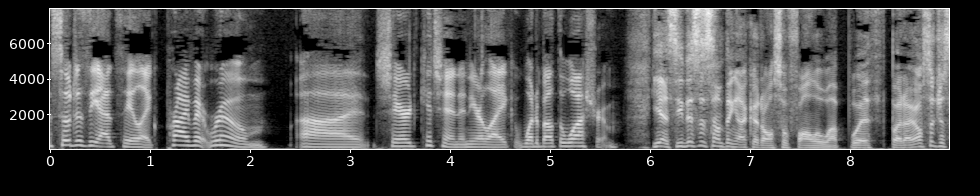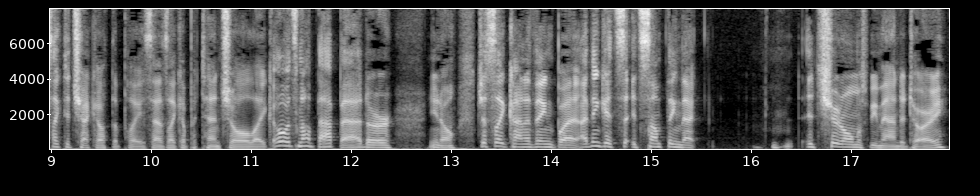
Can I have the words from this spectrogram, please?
So does the ad say like private room, uh, shared kitchen, and you're like, what about the washroom? Yeah, see, this is something I could also follow up with, but I also just like to check out the place as like a potential, like, oh, it's not that bad, or you know, just like kind of thing. But I think it's it's something that it should almost be mandatory.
